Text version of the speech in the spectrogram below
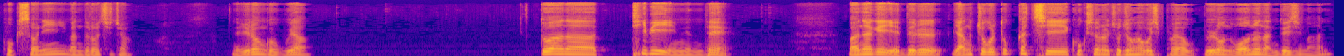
곡선이 만들어지죠. 네, 이런 거고요. 또 하나 팁이 있는데 만약에 얘들을 양쪽을 똑같이 곡선을 조정하고 싶어요. 물론 원은 안 되지만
